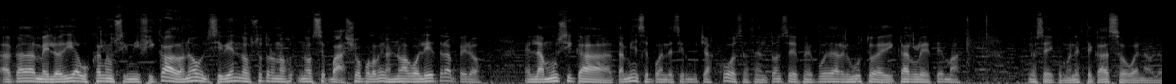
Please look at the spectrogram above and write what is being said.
a cada melodía buscarle un significado, ¿no? Si bien nosotros no, no sé, va, yo por lo menos no hago letra, pero en la música también se pueden decir muchas cosas, entonces me puede dar el gusto de dedicarle temas, no sé, como en este caso, bueno, lo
